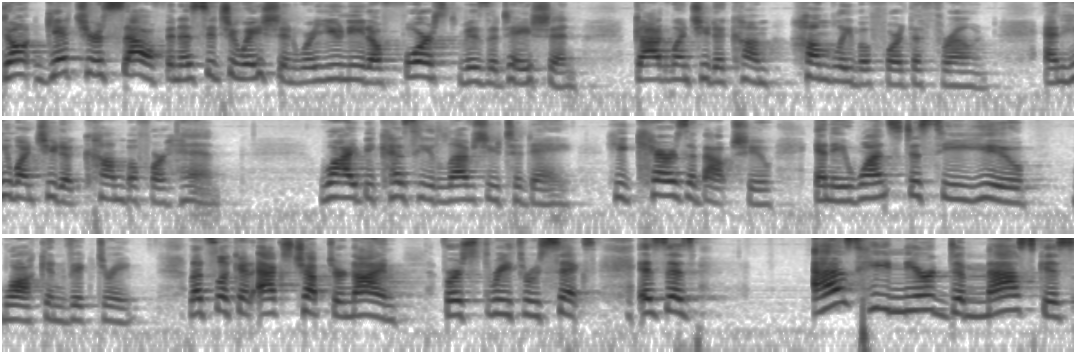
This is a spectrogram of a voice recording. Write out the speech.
Don't get yourself in a situation where you need a forced visitation. God wants you to come humbly before the throne, and He wants you to come before Him. Why? Because He loves you today. He cares about you, and He wants to see you walk in victory. Let's look at Acts chapter 9, verse 3 through 6. It says, As he neared Damascus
